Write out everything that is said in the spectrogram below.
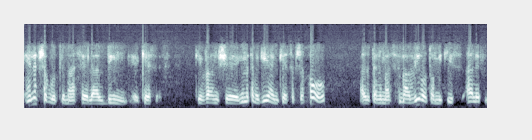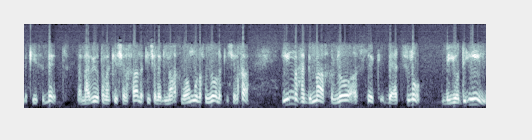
אין אפשרות למעשה להלבין כסף, כיוון שאם אתה מגיע עם כסף שחור, אז אתה למעשה מעביר אותו מכיס א' לכיס ב'. אתה מעביר אותו מהכיס שלך לכיס של הגמ"ח, והוא אמור לחזור לכיס שלך. אם הגמ"ח לא עוסק בעצמו, ביודעין,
